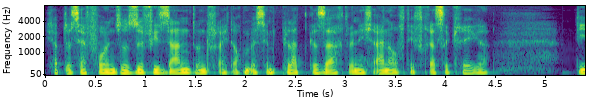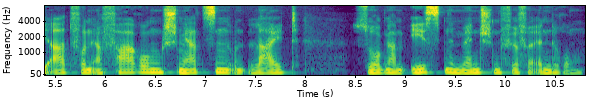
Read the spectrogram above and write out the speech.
Ich habe das ja vorhin so suffisant und vielleicht auch ein bisschen platt gesagt, wenn ich eine auf die Fresse kriege. Die Art von Erfahrung, Schmerzen und Leid sorgen am ehesten im Menschen für Veränderung.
